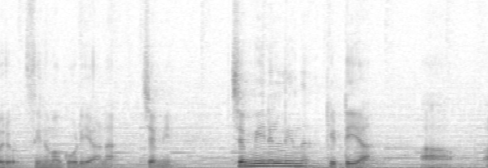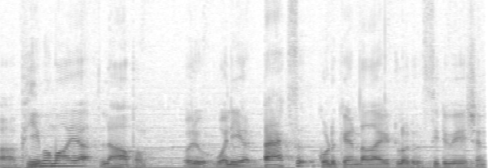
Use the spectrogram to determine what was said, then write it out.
ഒരു സിനിമ കൂടിയാണ് ചെമ്മീൻ. ചെമ്മീനിൽ നിന്ന് കിട്ടിയ ഭീമമായ ലാഭം ഒരു വലിയ ടാക്സ് കൊടുക്കേണ്ടതായിട്ടുള്ളൊരു സിറ്റുവേഷൻ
